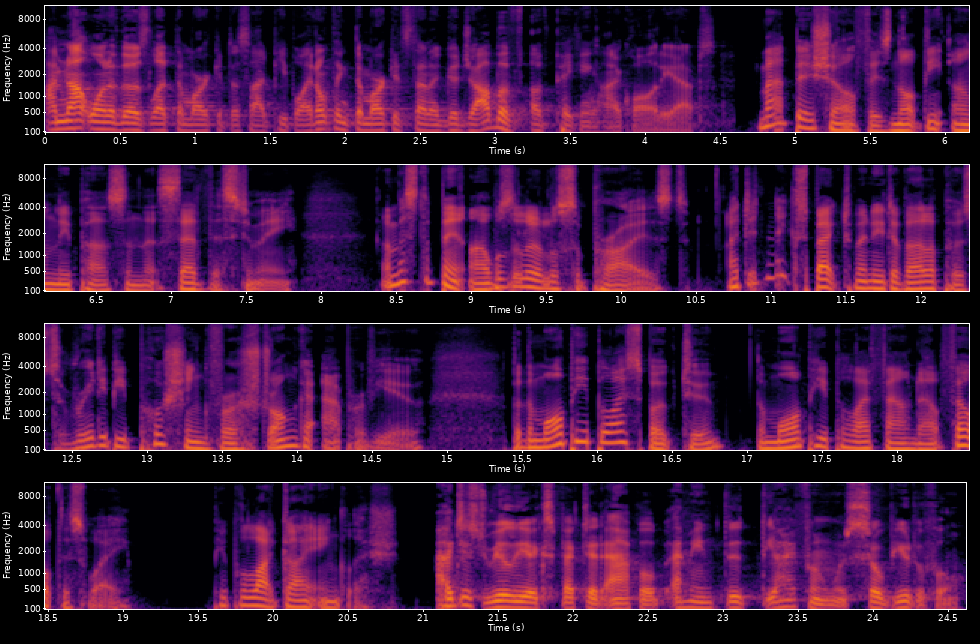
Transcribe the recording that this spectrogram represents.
i'm not one of those let the market decide people i don't think the market's done a good job of, of picking high quality apps Matt Bischoff is not the only person that said this to me. I must admit I was a little surprised. I didn't expect many developers to really be pushing for a stronger app review, but the more people I spoke to, the more people I found out felt this way. People like Guy English. I just really expected Apple. I mean, the, the iPhone was so beautiful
